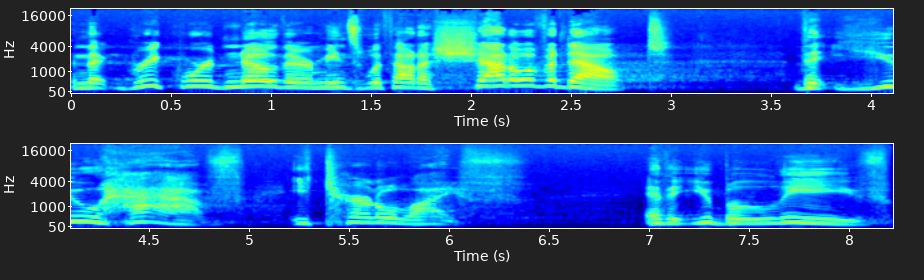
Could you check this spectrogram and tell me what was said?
And that Greek word know there means without a shadow of a doubt that you have eternal life and that you believe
